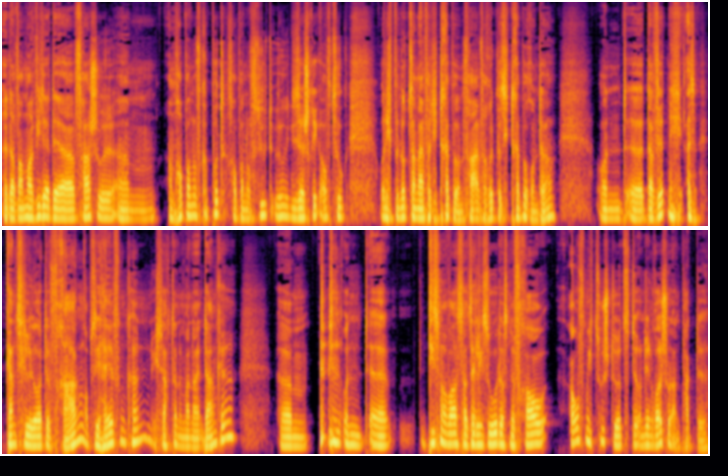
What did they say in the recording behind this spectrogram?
äh, da war mal wieder der Fahrstuhl ähm, am Hauptbahnhof kaputt, Hauptbahnhof Süd, irgendwie dieser Schrägaufzug. Und ich benutze dann einfach die Treppe und fahre einfach rückwärts die Treppe runter. Und äh, da wird nicht, also ganz viele Leute fragen, ob sie helfen können. Ich sage dann immer nein, danke. Ähm, und äh, diesmal war es tatsächlich so, dass eine Frau auf mich zustürzte und den Rollstuhl anpackte,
